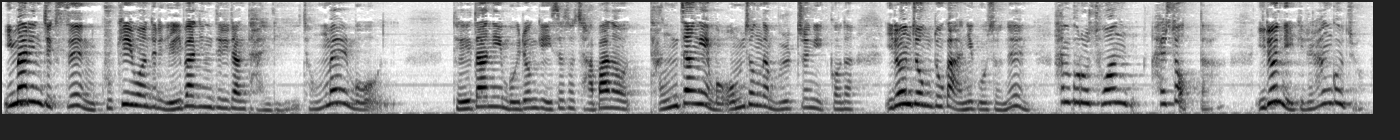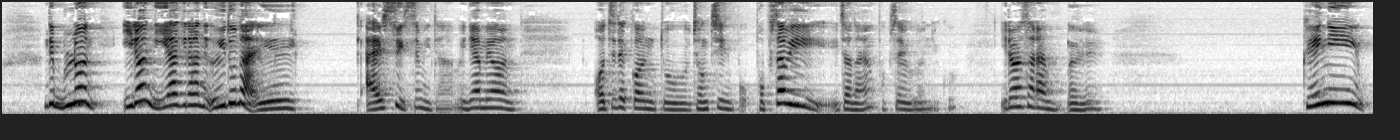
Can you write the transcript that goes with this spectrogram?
이 말인 즉슨 국회의원들은 일반인들이랑 달리 정말 뭐 대단히 뭐 이런 게 있어서 잡아넣 당장에 뭐 엄청난 물증이 있거나 이런 정도가 아니고서는 함부로 소환할 수 없다. 이런 얘기를 한 거죠. 근데 물론 이런 이야기를 하는 의도는 알 수 있습니다. 왜냐하면 어찌됐건 또 정치인 뭐 법사위잖아요. 법사위 의원이고 이런 사람을 괜히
